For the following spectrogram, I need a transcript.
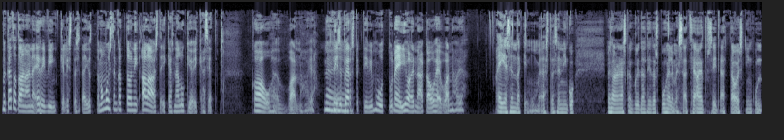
me katsotaan aina eri vinkkelistä sitä juttua. Mä muistan katsoa niin ala-asteikäisenä lukioikäisiä, että kauhean vanhoja. No, niin se perspektiivi muuttuu, ne ei ole enää kauhean vanhoja. Ei, ja sen takia mun mielestä se niinku, mä sanoin äsken, kun juteltiin tuossa puhelimessa, että se ajatus siitä, että olisi niin kuin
